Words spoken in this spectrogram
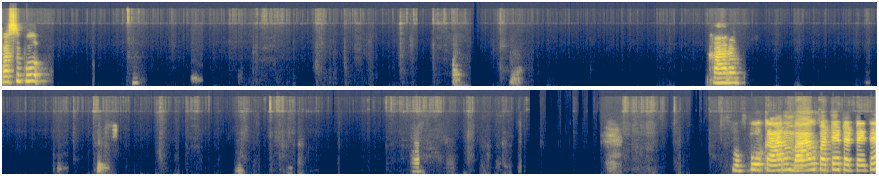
పసుపు కారం ఉప్పు కారం బాగా పట్టేటట్టయితే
